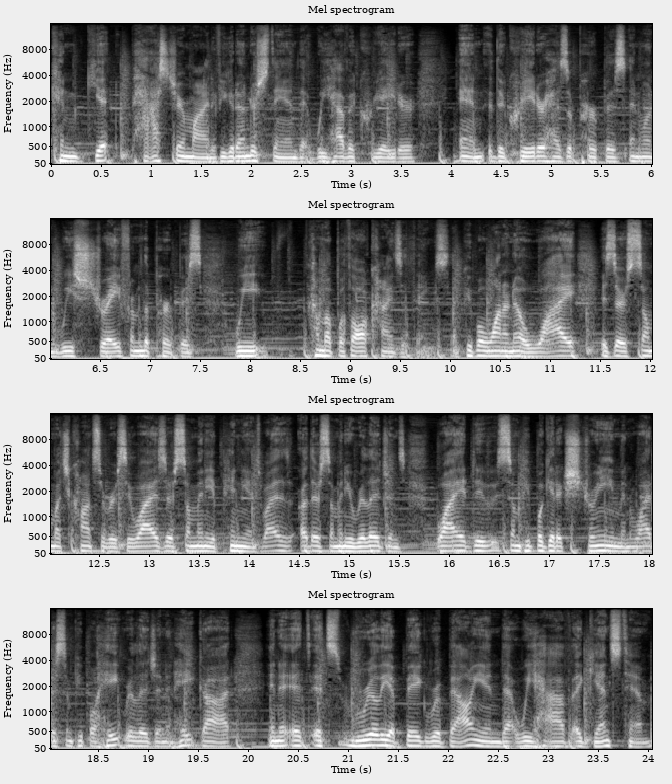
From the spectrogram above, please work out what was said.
can get past your mind, if you could understand that we have a creator and the creator has a purpose, and when we stray from the purpose, we come up with all kinds of things. Like people want to know why is there so much controversy? Why is there so many opinions? Why is, are there so many religions? Why do some people get extreme? And why do some people hate religion and hate God? And it, it's really a big rebellion that we have against Him.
